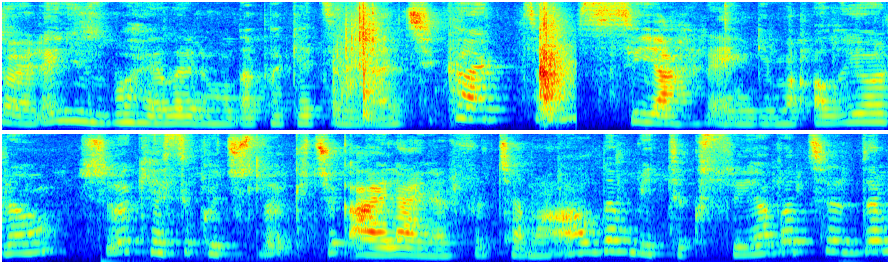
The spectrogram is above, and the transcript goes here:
Böyle yüz boyalarımı da paketinden çıkarttım. Siyah rengimi alıyorum. Şu kesik uçlu küçük eyeliner fırçamı aldım. Bir tık suya batırdım.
